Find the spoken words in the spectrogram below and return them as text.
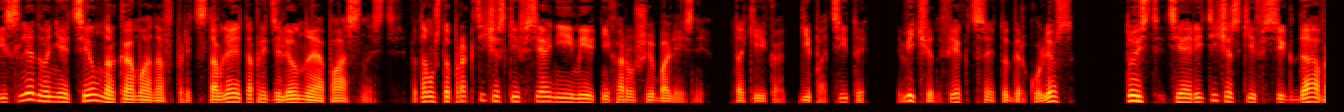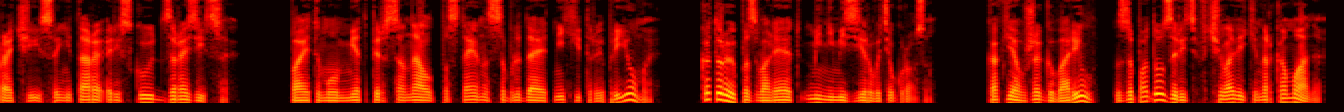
Исследование тел наркоманов представляет определенную опасность, потому что практически все они имеют нехорошие болезни, такие как гепатиты, вич-инфекции, туберкулез. То есть теоретически всегда врачи и санитары рискуют заразиться. Поэтому медперсонал постоянно соблюдает нехитрые приемы, которые позволяют минимизировать угрозу. Как я уже говорил, заподозрить в человеке наркомана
